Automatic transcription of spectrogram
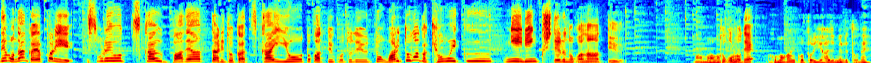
でもなんかやっぱりそれを使う場であったりとか使いようとかっていうことで言うと割となんか教育にリンクしてるのかなっていうまあまあまあ、ところで。細かいことを言い始めるとね、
